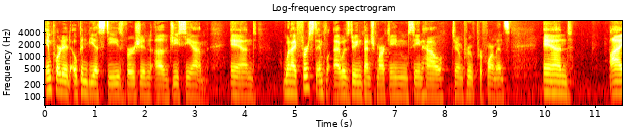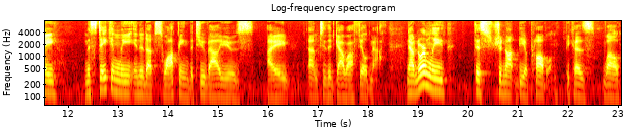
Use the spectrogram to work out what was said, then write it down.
imported OpenBSD's version of GCM. And when I first I was doing benchmarking, seeing how to improve performance, and I mistakenly ended up swapping the two values I um, to the Galois field math. Now, normally, this should not be a problem because, well,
